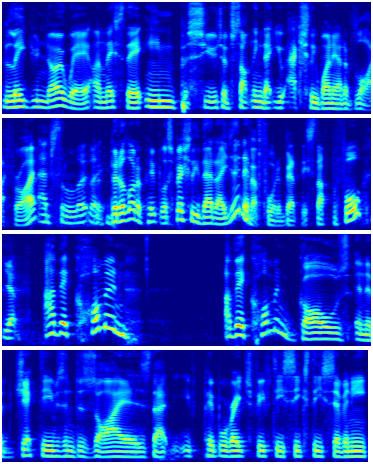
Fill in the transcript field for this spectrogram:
lead you nowhere unless they're in pursuit of something that you actually want out of life, right? Absolutely. But a lot of people, especially that age, they never thought about this stuff before. Yep. Are there common are there common goals and objectives and desires that if people reach 50, 60, 70,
